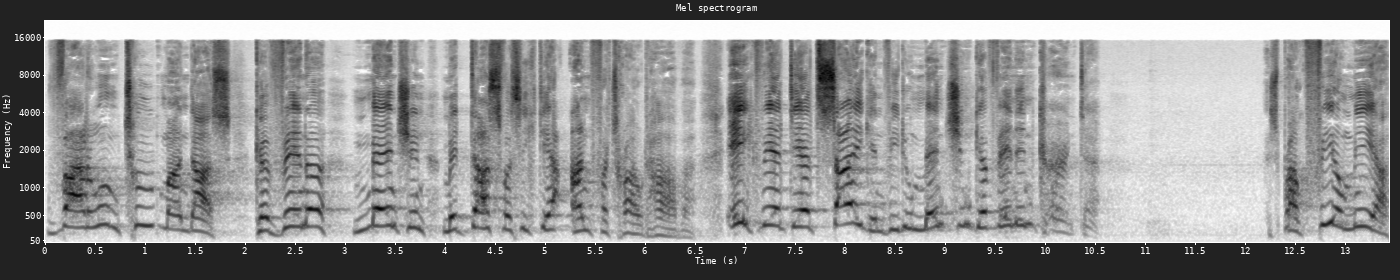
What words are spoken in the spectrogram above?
Warum tut man das? Gewinne Menschen mit das, was ich dir anvertraut habe. Ich werde dir zeigen, wie du Menschen gewinnen könntest. Es braucht viel mehr,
